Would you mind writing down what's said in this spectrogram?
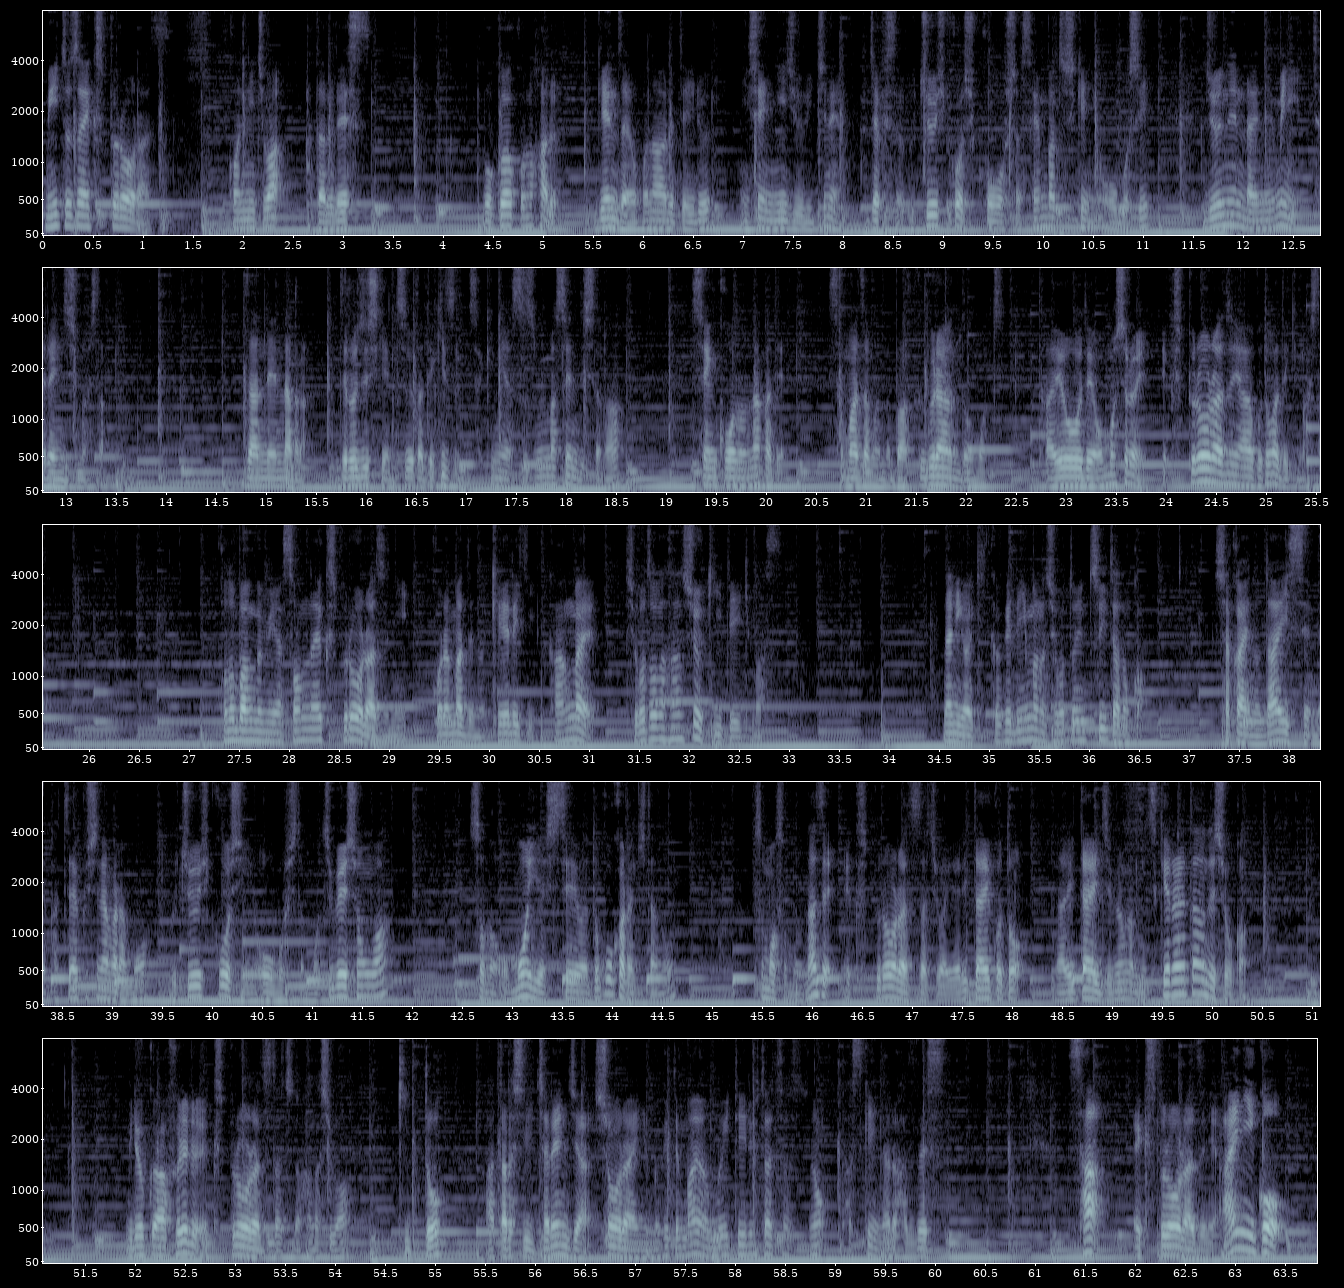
Meet the Explorers こんにちは、はたるです。僕はこの春現在行われている2021年 JAXA 宇宙飛行士候補者選抜試験に応募し10年来の夢にチャレンジしました。残念ながらゼロ次試験通過できず先には進みませんでしたが選考の中でさまざまなバックグラウンドを持つ多様で面白いエクスプローラーズに会うことができました。この番組はそんなエクスプローラーズにこれまでの経歴考え仕事の話を聞いていきます。何がきっかけで今の仕事に就いたのか。社会の第一線で活躍しながらも宇宙飛行士に応募したモチベーションは。その思いや姿勢はどこから来たの？そもそもなぜエクスプローラーズたちはやりたいことなりたい自分が見つけられたのでしょうか？魅力あふれるエクスプローラーズたちの話はきっと新しいチャレンジや将来に向けて前を向いている人たちの助けになるはずです。さあエクスプローラーズに会いに行こう。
